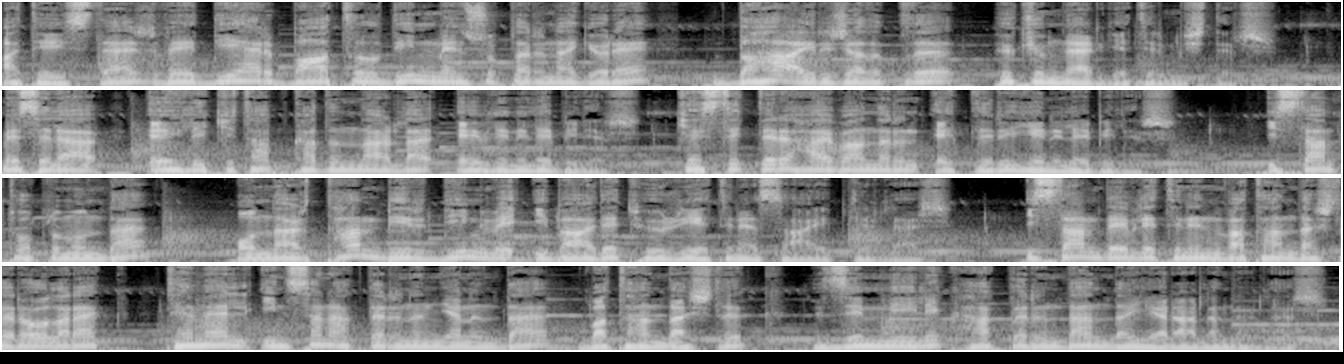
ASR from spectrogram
ateistler ve diğer batıl din mensuplarına göre daha ayrıcalıklı hükümler getirmiştir. Mesela ehli kitap kadınlarla evlenilebilir. Kestikleri hayvanların etleri yenilebilir. İslam toplumunda onlar tam bir din ve ibadet hürriyetine sahiptirler. İslam devletinin vatandaşları olarak temel insan haklarının yanında vatandaşlık, zimmilik haklarından da yararlanırlar.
